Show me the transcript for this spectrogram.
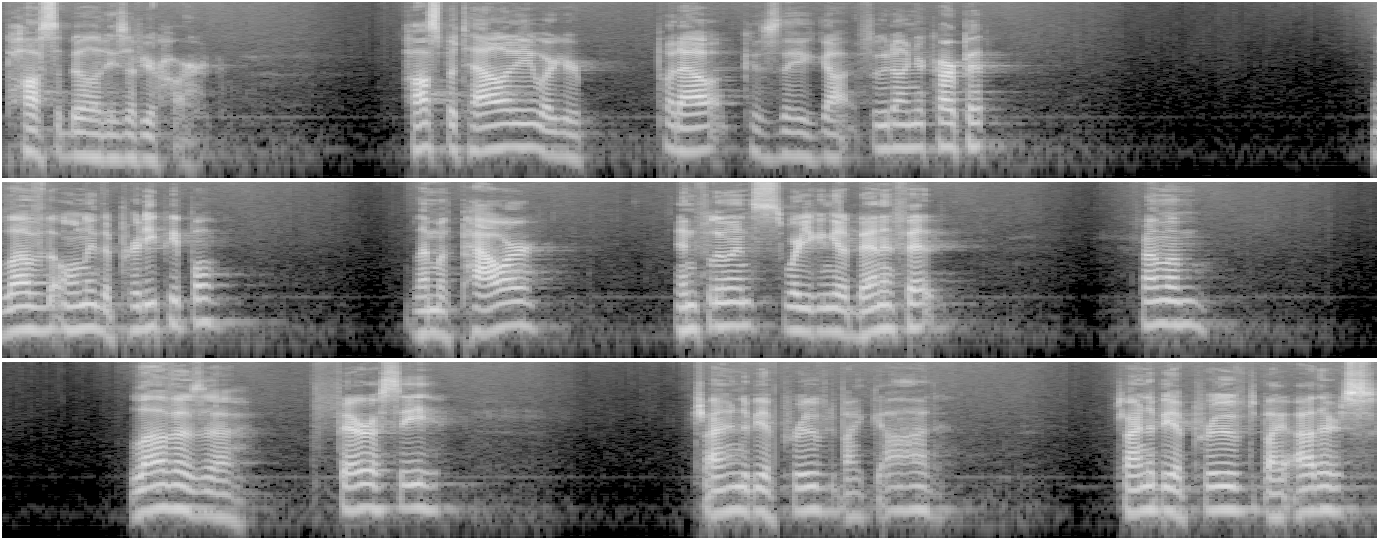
possibilities of your heart. Hospitality, where you're put out because they got food on your carpet. Love only the pretty people, them with power, influence, where you can get a benefit from them. Love as a Pharisee, trying to be approved by God, trying to be approved by others.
